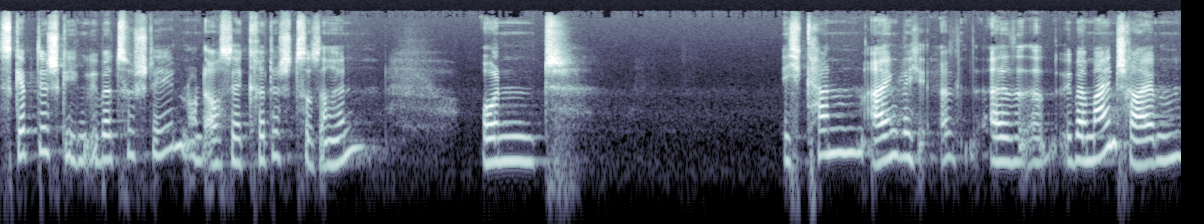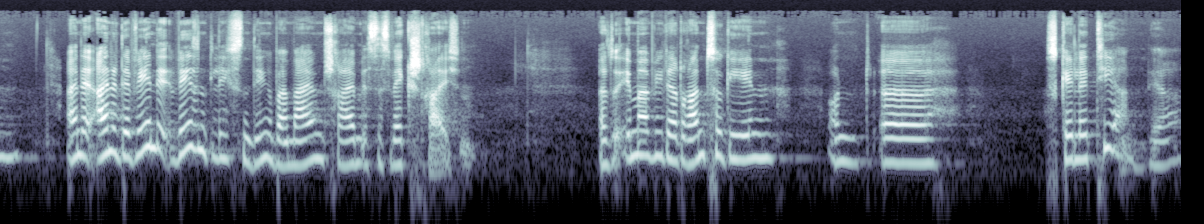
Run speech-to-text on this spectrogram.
skeptisch gegenüberzustehen und auch sehr kritisch zu sein. Und ich kann eigentlich also über mein Schreiben, eine, eine der wesentlichsten Dinge bei meinem Schreiben ist das Wegstreichen. Also immer wieder dran zu gehen und äh, skelettieren, ja,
